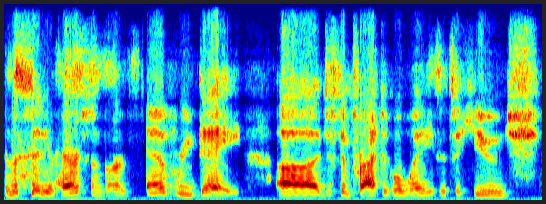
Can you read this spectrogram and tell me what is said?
in the city of Harrisonburg every day, uh, just in practical ways. It's a huge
